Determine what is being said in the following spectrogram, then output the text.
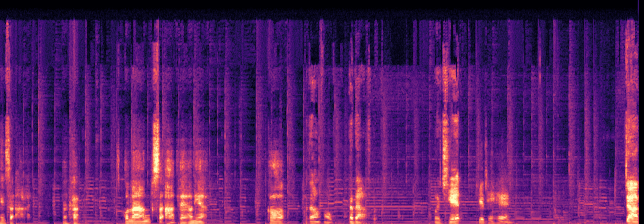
ให้สะอาดนะครับพอล้างสะอาดแล้วเนี่ย ก็ต้องเอากระดาษมาเช็ดเช็ดให้แห้ง จาก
